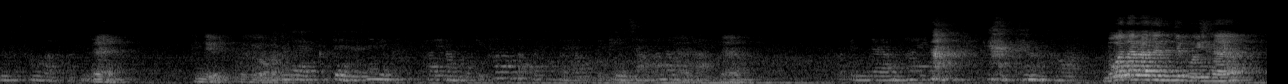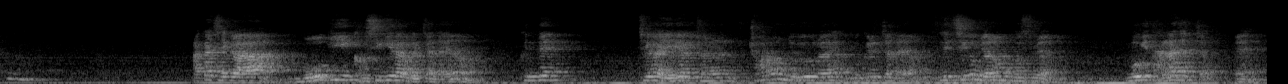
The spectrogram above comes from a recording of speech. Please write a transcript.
연습한 거였거든요. 네. 근데 여기 와가지고. 근데 그때 이제 선생님 다리랑 목이 편하다고 했어요. 리케이션 하자마자 네. 왠지랑 사이가 계속되면서 뭐가 달라졌는지 보이시나요? 아까 제가 목이 거시기라고 그랬잖아요. 근데 제가 얘기하기 전에는 저런 왜 그래? 뭐 그랬잖아요. 근데 지금 여러분 보시면 목이 달라졌죠? 예.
